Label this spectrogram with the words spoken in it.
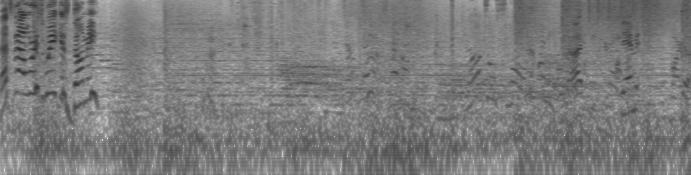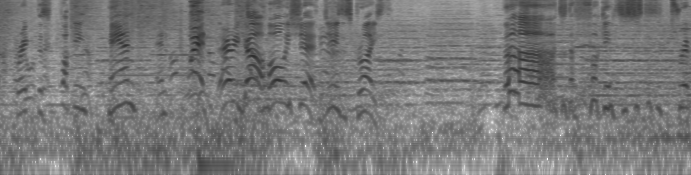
That's not where he's weakest, dummy. Fucking hand and win. There you go. Holy shit. Jesus Christ. Ah, just a fucking, it's just, just, just a trip.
